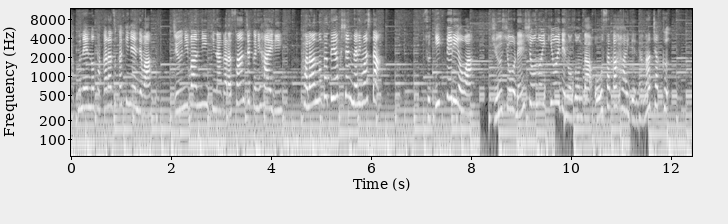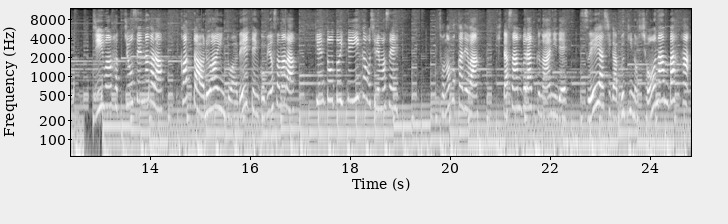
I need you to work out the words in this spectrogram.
昨年の宝塚記念では12番人気ながら3着に入り波乱の立役者になりました。スティッフェリオは重賞連勝の勢いで臨んだ大阪杯で7着。G1 初挑戦ながら勝ったアルアインとは0.5秒差なら健闘と言っていいかもしれません。その他では北サンブラックの兄で末脚が武器の湘南バッハ。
